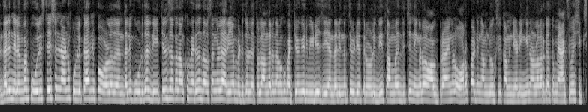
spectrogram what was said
എന്തായാലും നിലമ്പൂർ പോലീസ് സ്റ്റേഷനിലാണ് പുള്ളിക്കാരൻ ഇപ്പോൾ ഉള്ളത്. എന്തായാലും കൂടുതൽ ഡീറ്റെയിൽസ് ഒക്കെ നമുക്ക് വരുന്ന ദിവസങ്ങളിൽ അറിയാൻ പറ്റത്തുള്ളൂ. അന്നേരം നമുക്ക് പറ്റുമെങ്കിൽ ഒരു വീഡിയോ ചെയ്യാം. എന്തായാലും ഇന്നത്തെ വീഡിയോ എത്രയുള്ളൂ ഇതിൽ സംബന്ധിച്ച് നിങ്ങളുടെ അഭിപ്രായങ്ങൾ ഉറപ്പായിട്ടും കമന്റ് ബോക്സിൽ കമന്റ് ചെയ്യണം. ഇങ്ങനെയുള്ളവർക്കൊക്കെ മാക്സിമം ശിക്ഷ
